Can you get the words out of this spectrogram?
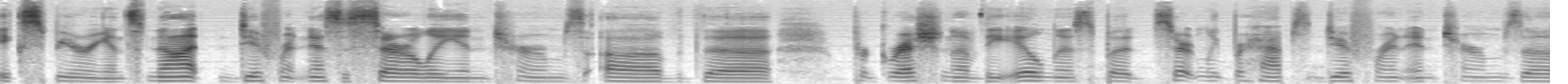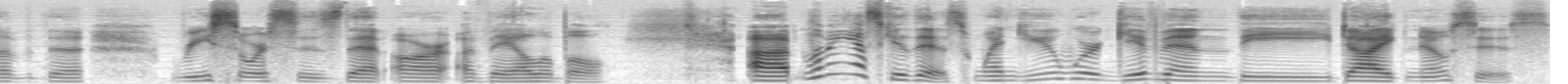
experience not different necessarily in terms of the progression of the illness but certainly perhaps different in terms of the resources that are available uh, let me ask you this when you were given the diagnosis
